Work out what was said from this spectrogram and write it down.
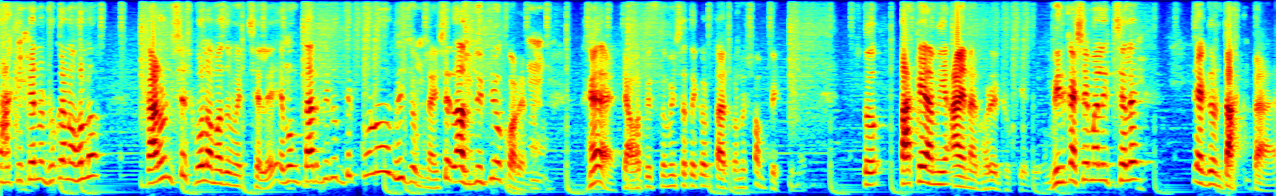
তাকে কেন ঢুকানো হলো? কারণ সে গোলাম আজমের ছেলে এবং তার বিরুদ্ধে কোনো অভিযোগ নাই। সে রাজনীতিও করে না। হ্যাঁ জামাত ইসলামের সাথে তার কোনো সম্পৃক্তি নেই। তো তাকে আমি আয়না ঘরে ঢুকিয়ে দেবো। মীর কাসেম আলীর ছেলে একজন ডাক্তার।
